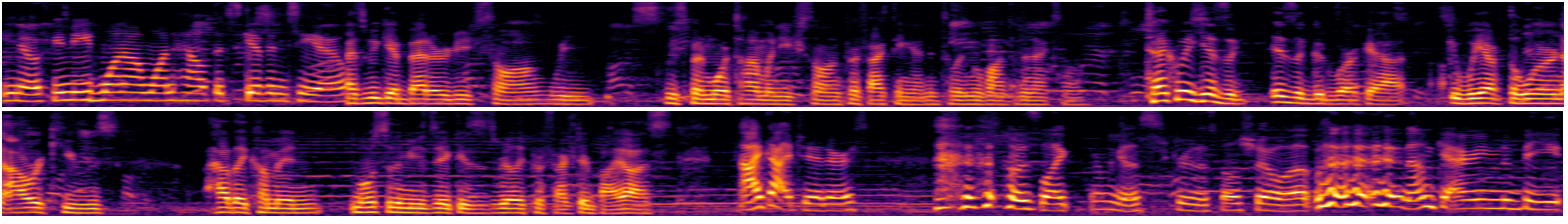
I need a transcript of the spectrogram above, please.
You know, if you need one-on-one help, it's given to you. As we get better at each song, we, we spend more time on each song, perfecting it until we move on to the next song. Tech Week is a, is a good workout. We have to learn our cues, how they come in. Most of the music is really perfected by us. I got jitters. I was like, I'm gonna screw this whole show up. and I'm carrying the beat.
